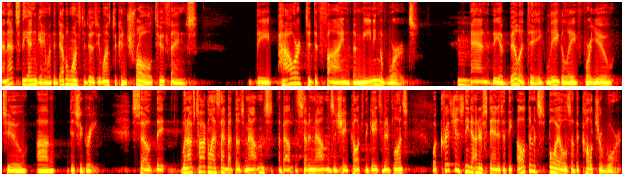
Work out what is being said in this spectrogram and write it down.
And that's the end game. What the devil wants to do is he wants to control two things the power to define the meaning of words mm. and the ability legally for you to um, disagree. So the, when I was talking last night about those mountains, about the seven mountains that shape culture, the gates of influence, what Christians need to understand is that the ultimate spoils of the culture war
